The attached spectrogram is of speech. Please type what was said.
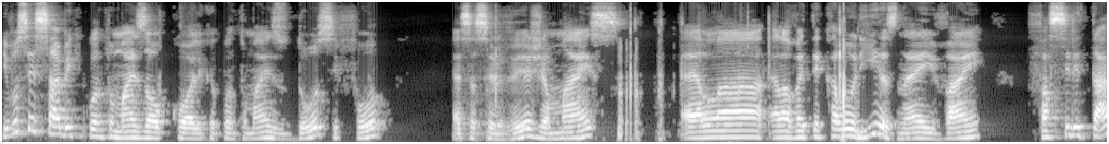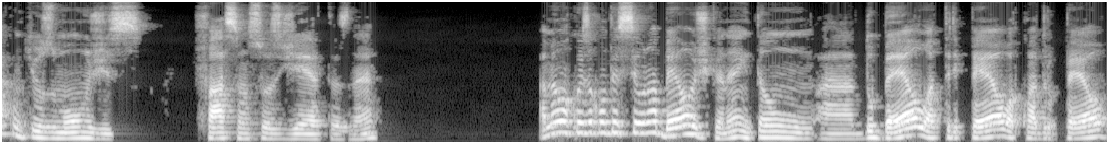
E você sabe que quanto mais alcoólica, quanto mais doce for essa cerveja, mais ela ela vai ter calorias, né? E vai facilitar com que os monges façam suas dietas, né? A mesma coisa aconteceu na Bélgica, né? Então, a Dubel, a Tripel, a Quadrupel,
